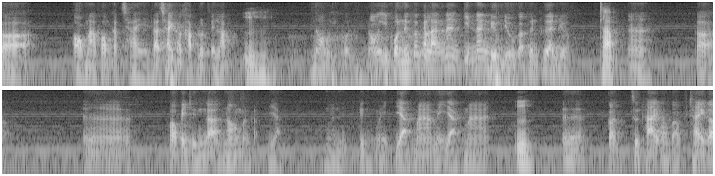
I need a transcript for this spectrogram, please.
ก็ออกมาพร้อมกับชัย แล้วชัยก็ขับรถไปรับ อืม น้องอีกคนหนึ่งน้องอีกคนหนึ่งก็กำลังนั่งกินนั่งดื่มอยู่กับเพื่อนๆอยู่ ครับอ่าก็เออพอไปถึงก็น้องมันก็อยากเหมือนกึ่งไม่อยากมาไม่อยากมา อืมเออ ก็สุดท้ายก็แบบชัยก็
